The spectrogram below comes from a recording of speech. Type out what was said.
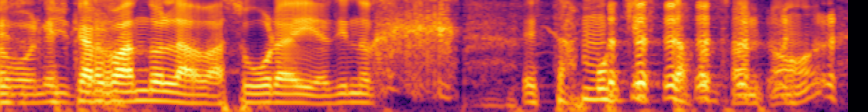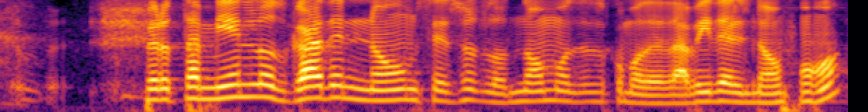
es- escarbando la basura y haciendo... Está muy chistoso, ¿no? Pero también los Garden Gnomes, esos los gnomos, esos como de David el Gnomo,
